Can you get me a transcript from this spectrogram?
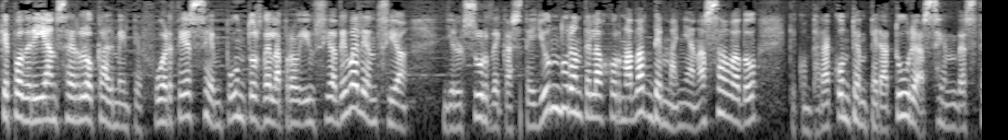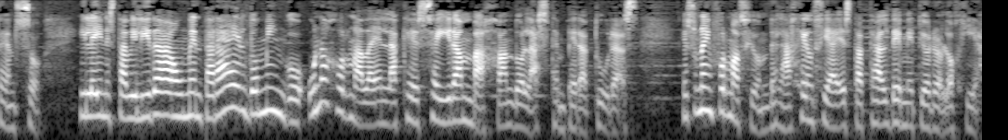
que podrían ser localmente fuertes en puntos de la provincia de Valencia y el sur de Castellón durante la jornada de mañana sábado, que contará con temperaturas en descenso. Y la inestabilidad aumentará el domingo, una jornada en la que se irán bajando las temperaturas. Es una información de la Agencia Estatal de Meteorología.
